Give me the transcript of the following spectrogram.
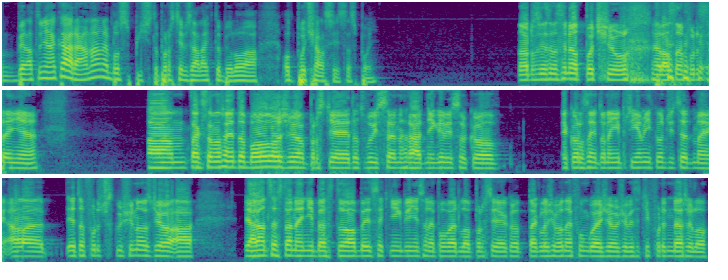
byla to nějaká rána, nebo spíš to prostě vzal, jak to bylo a odpočal si aspoň? No, rozhodně jsem si neodpočinul, hrál jsem furt stejně. Um, tak samozřejmě to bolelo, že jo, prostě je to tvůj sen hrát někde vysoko. Jako rozhodně to není příjemný skončit sedmý, ale je to furt zkušenost, že jo, a žádná cesta není bez toho, aby se ti někdy něco nepovedlo. Prostě jako takhle život nefunguje, že jo, že by se ti furt dařilo.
